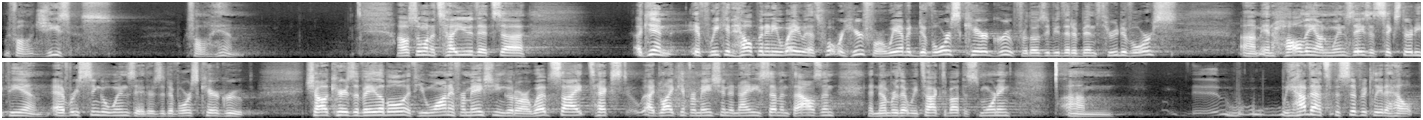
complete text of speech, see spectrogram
We follow Jesus. We follow him. I also want to tell you that, uh, again, if we can help in any way, that's what we're here for. We have a divorce care group for those of you that have been through divorce. Um, in Holly on Wednesdays at 6.30 p.m. Every single Wednesday, there's a divorce care group. Child care is available. If you want information, you can go to our website, text, I'd like information to 97,000, the number that we talked about this morning. Um, we have that specifically to help.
